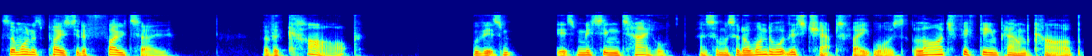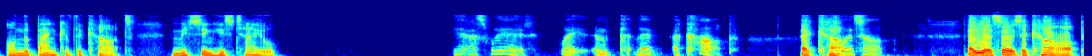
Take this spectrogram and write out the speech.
Someone has posted a photo of a carp with its its missing tail, and someone said, "I wonder what this chap's fate was." Large 15 pound carp on the bank of the cut, missing his tail. Yeah, that's weird. Wait, and a they're a carp? A What a carp? Oh yeah, so it's a carp,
